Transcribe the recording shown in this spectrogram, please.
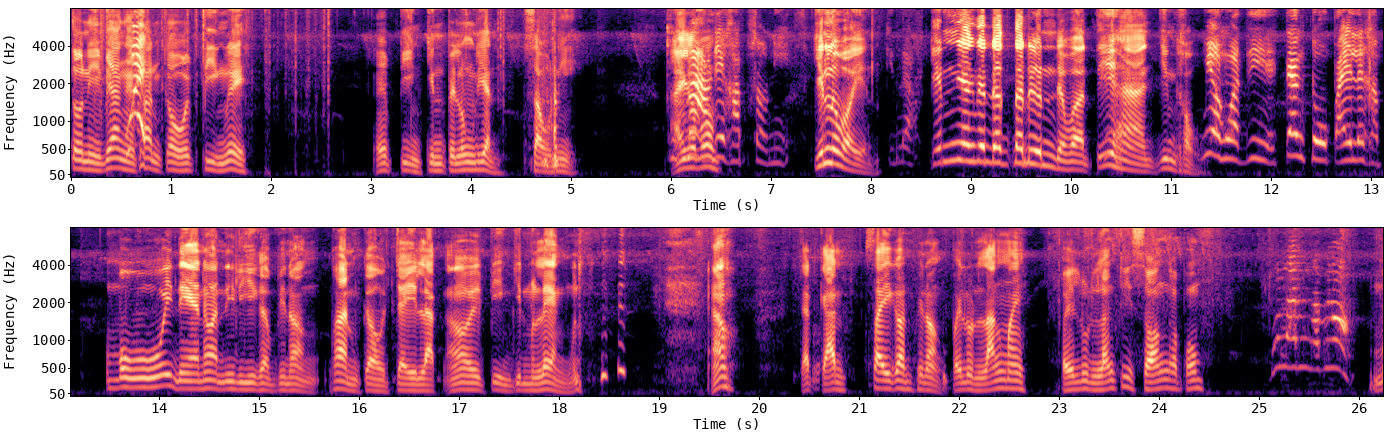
ตัวนี้แบ่งให้พันเก่าไปปิ้งเลยไอ้ปิ้งกินไปโรงเรียนเสาร์นี้กินไอ้ครับแล้วผมดิครับเสาร์นี้กินแล้วบ่เห็นกินแล้วกินยังจะดึกตะเดือนเดี๋ยวว่าตีห้ากินเขาวเมียหัวดีแต่งตัวไปเลยครับ โอ้ยแน่นอนนี่ลีครับพี่น้องพันเก่าใจหลักเอาไปปิ้งกินมันแรงมันเอาจัดการใส่ก่อนพี่น้องไปรุ่นหลังไหมไปรุ่นหลังที่สองครับผมบ่ลันครับพี่น้องบ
